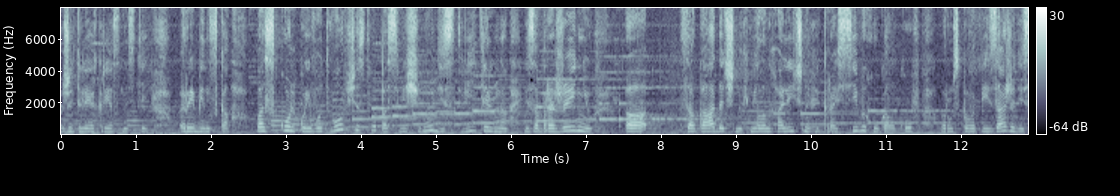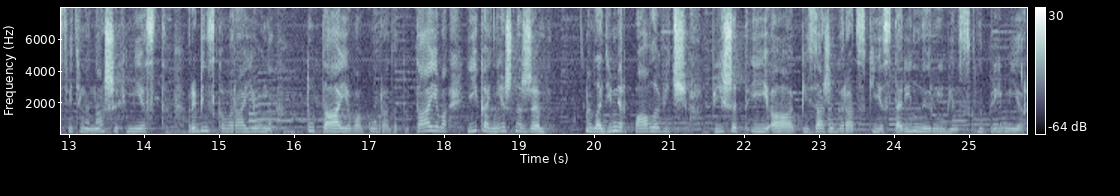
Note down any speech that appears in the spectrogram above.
жителей окрестностей Рыбинска, поскольку его творчество посвящено действительно изображению а, загадочных, меланхоличных и красивых уголков русского пейзажа, действительно наших мест Рыбинского района, Тутаева, города Тутаева и, конечно же, Владимир Павлович пишет и а, пейзажи городские, старинный Рыбинск, например.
